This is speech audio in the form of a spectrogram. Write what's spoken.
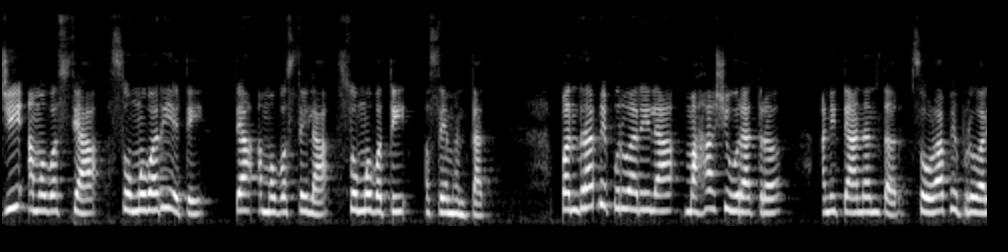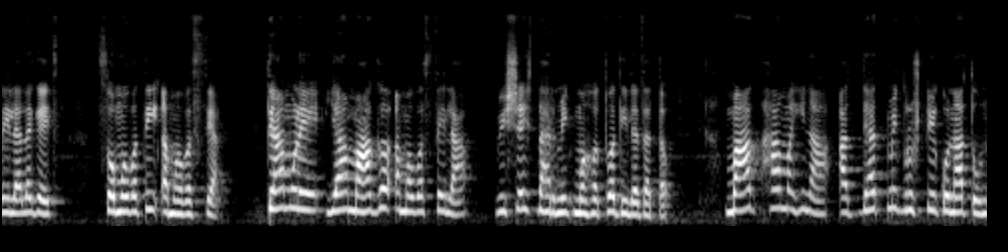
जी अमावस्या सोमवारी येते त्या अमावस्येला सोमवती असे म्हणतात. पंधरा फेब्रुवारीला महाशिवरात्र आणि त्यानंतर सोळा फेब्रुवारीला लगेच सोमवती अमावस्या. त्यामुळे या माघ अमावस्येला विशेष धार्मिक महत्त्व दिलं जातं. माघ हा महिना आध्यात्मिक दृष्टिकोनातून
